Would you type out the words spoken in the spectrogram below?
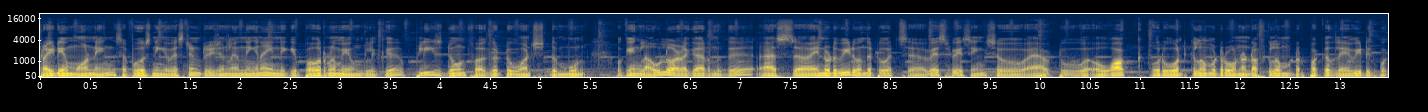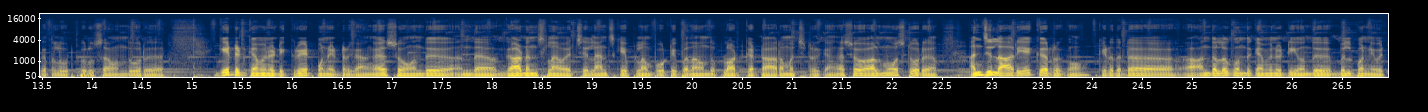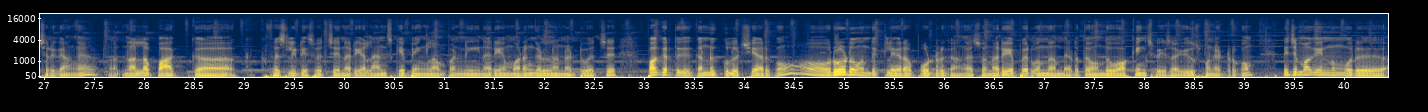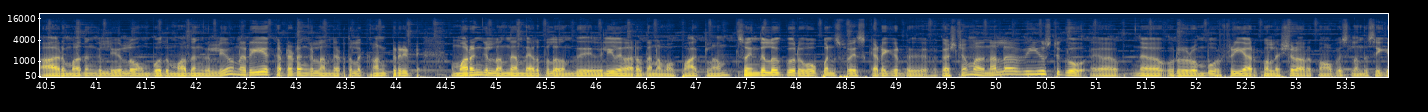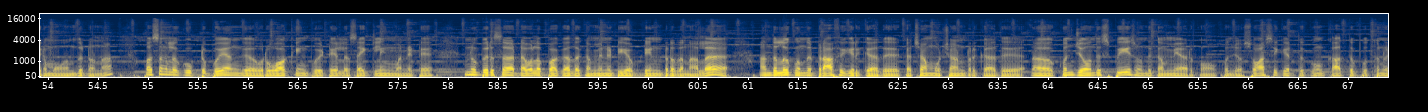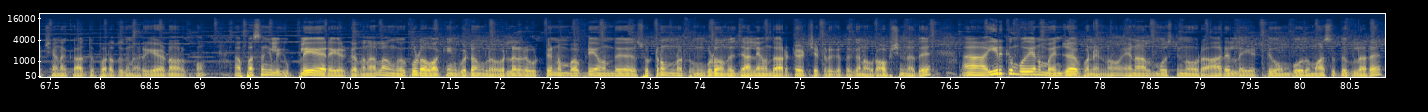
Friday morning suppose நீங்கள் வெஸ்டர்ன் ரீஜனில் இருந்தீங்கன்னா இன்றைக்கி பௌர்ணமி உங்களுக்கு. Please don't forget to watch the moon ஓகேங்களா அவ்வளோ அழகாக இருந்தது. ஆஸ் uh, என்னோட வீடு வந்து towards west facing so I have to walk ஒரு one kilometre one and half kilometre பக்கத்தில் என் வீட்டுக்கு பக்கத்தில் ஒரு பெருசாக வந்து ஒரு கேட்டட் கம்யூனிட்டி க்ரியேட் பண்ணிகிட்ருக்காங்க ஸோ வந்து அந்த கார்டன்ஸ்லாம் வச்சு லேண்ட்ஸ்கேப்லாம் போட்டு இப்போ தான் வந்து பிளாட் கட்ட ஆரம்பிச்சிட்டு இருக்காங்க ஸோ ஆல்மோஸ்ட் ஒரு அஞ்சில் ஆறு ஏக்கர் இருக்கும். கிட்டத்தட்ட அந்தளவுக்கு வந்து கம்யூனிட்டி வந்து பில்ட் பண்ணி வச்சுருக்காங்க. நல்லா பார்க் ஃபெசிலிட்டிஸ் uh, வச்சு நிறைய லேண்ட்ஸ்கேப்பிங்லாம் பண்ணி நிறைய மரங்கள்லாம் நட்டு வச்சு பார்க்குறதுக்கு கண்ணு குளிர்ச்சியாக இருக்கும். ரோடும் வந்து கிளியராக போட்டிருக்காங்க. ஸோ நிறைய பேர் வந்து அந்த இடத்த வந்து வாக்கிங் ஸ்பேஸாக யூஸ் பண்ணிகிட்ருக்கோம் நிஜமாக இன்னும் ஒரு ஆறு மாதங்கள்லையோ இல்லை ஒம்பது மாதங்கள்லையோ நிறைய கட்டடங்கள் அந்த இடத்துல கான்க்ரீட் மரங்கள் வந்து அந்த இடத்துல வந்து வெளியில் வரதை நம்ம பார்க்கலாம். ஸோ இந்த அளவுக்கு ஒரு ஓப்பன் ஸ்பேஸ் கிடைக்கிறது கஷ்டம். அதனால வி யூஸ் டு கோ ஒரு ரொம்ப ஃப்ரீயாக இருக்கும் லெஷராக இருக்கும் ஆஃபீஸ்லேருந்து சீக்கிரமாக வந்துட்டோம்னா. பசங்களை கூப்பிட்டு போய் அங்கே ஒரு வாக்கிங் போயிட்டு இல்லை சைக்கிளிங் பண்ணிட்டு இன்னும் பெருசாக டெவலப் ஆகாத கம்யூனிட்டி அப்படின்றதுனால அந்த அளவுக்கு வந்து டிராஃபிக் இருக்காது கச்சா மூச்சான் இருக்காது. கொஞ்சம் வந்து ஸ்பேஸ் வந்து கம்மியாக இருக்கும். கொஞ்சம் சுவாசிக்கிறதுக்கும் காற்று புத்துணர்ச்சியான காற்று போகிறதுக்கும் நிறைய இடம் இருக்கும். பசங்களுக்கு ப்ளே ஏரியா இருக்கிறதுனால அவங்க கூட வாக்கிங் போய்ட்டு அவங்கள விளையாட விட்டு நம்ம அப்படியே வந்து சுற்றம் நட்டும் கூட வந்து ஜாலியாக வந்து அரட்டை அடிச்சிட்டு இருக்கிறதுக்கான ஒரு ஆப்ஷன் அது. இருக்கும்போதே நம்ம என்ஜாய் பண்ணிடணும். ஏன்னா ஆல்மோஸ்ட் இன்னும் ஒரு ஆறு இல்லை எட்டு ஒம்பது மாதத்துக்குள்ளார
